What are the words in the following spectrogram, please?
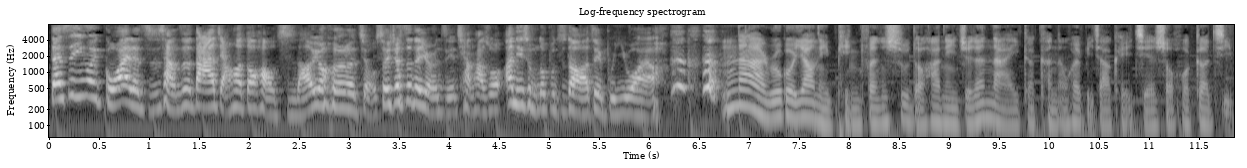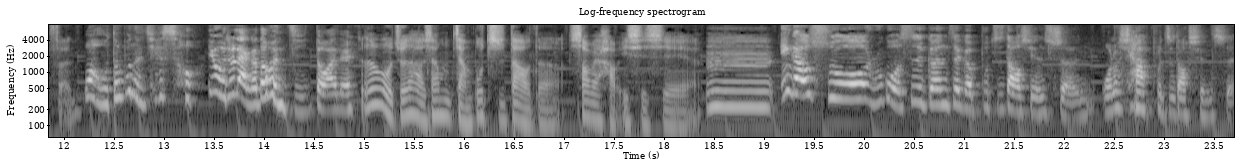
但是因为国外的职场真的大家讲话都好直，然后又喝了酒，所以就真的有人直接呛他说啊你什么都不知道啊，这也不意外啊。那如果要你评分数的话，你觉得哪一个可能会比较可以接受，或各几分？哇，我都不能接受，因为我觉得两个都很极端哎。就是我觉得好像讲不知道的稍微好一些些。嗯，应该说，如果是跟这个不知道先生，我都下不知道先生，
